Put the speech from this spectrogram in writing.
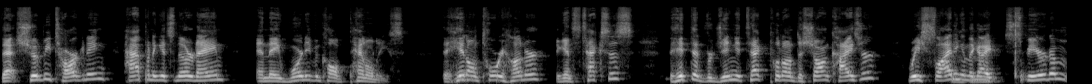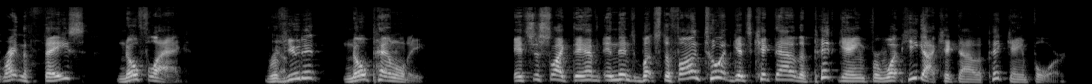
that should be targeting happen against Notre Dame, and they weren't even called penalties. The hit on Torii Hunter against Texas, the hit that Virginia Tech put on DeShone Kizer, where he's sliding mm-hmm. and the guy mm-hmm. speared him right in the face, no flag. Reviewed yep. it, no penalty. It's just like they have, and then, but Stephon Tuitt gets kicked out of the Pitt game for what he got kicked out of the Pitt game for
